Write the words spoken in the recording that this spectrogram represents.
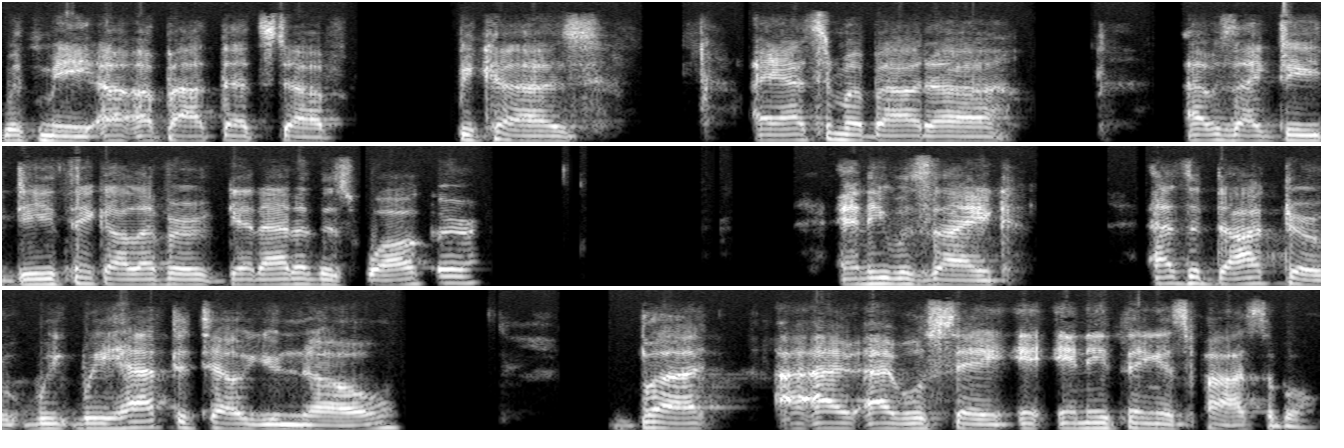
with me uh, about that stuff because I asked him about uh I was like, "Do you, do you think I'll ever get out of this walker?" And he was like, "As a doctor, we we have to tell you no, but I I will say anything is possible."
